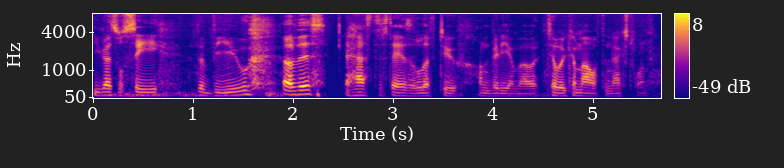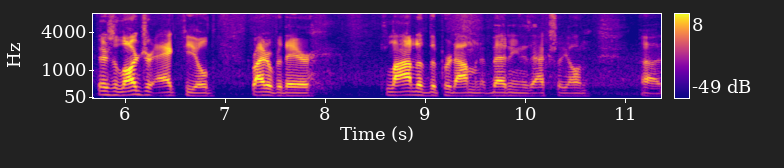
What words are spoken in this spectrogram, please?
you guys will see the view of this, it has to stay as a lift two on video mode until we come out with the next one. There's a larger ag field right over there. A lot of the predominant bedding is actually on uh,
